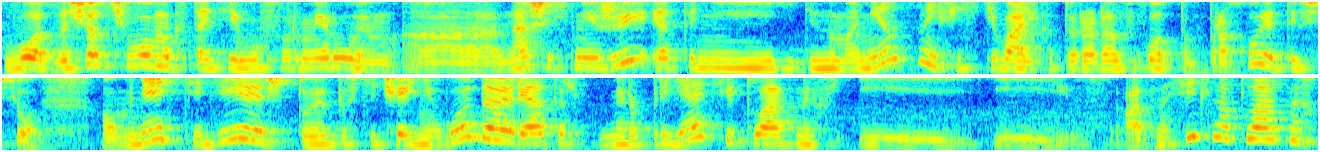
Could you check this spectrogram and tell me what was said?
Вот, за счет чего мы, кстати, его формируем. А наши снежи — это не единомоментный фестиваль, который раз в год там проходит, и все. А у меня есть идея, что это в течение года ряд мероприятий платных и, и относительно платных,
